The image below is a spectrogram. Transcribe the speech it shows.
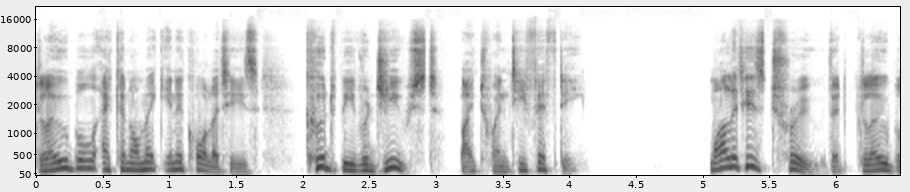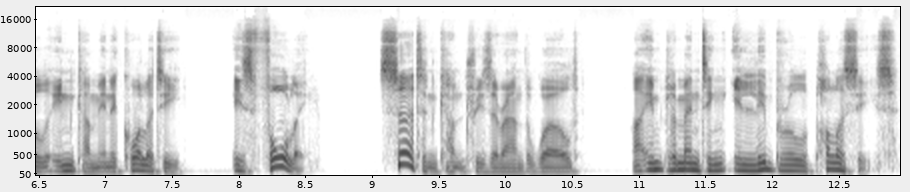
global economic inequalities could be reduced by 2050. While it is true that global income inequality is falling, certain countries around the world are implementing illiberal policies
